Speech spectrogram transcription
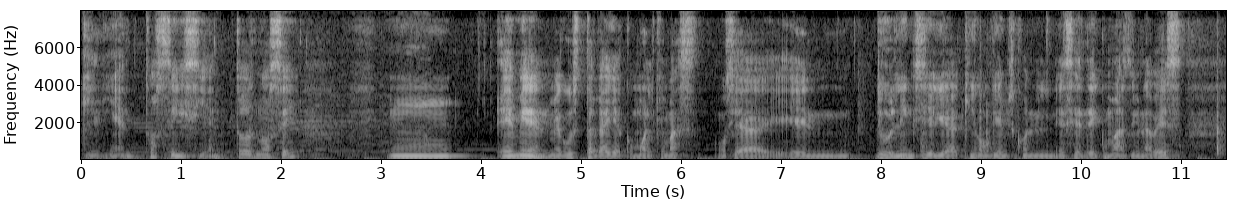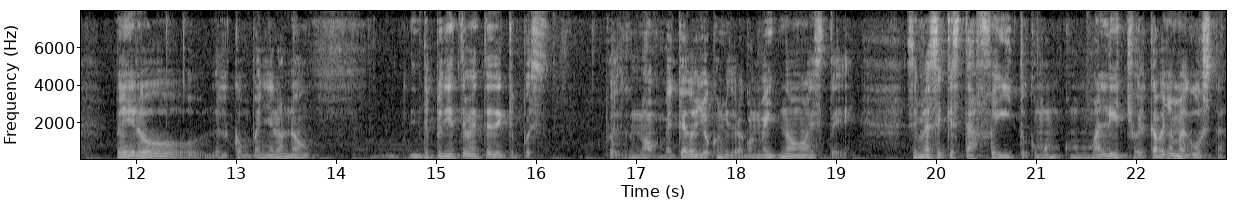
500, 600, no sé. Mm, eh, miren, me gusta Gaia como al que más. O sea, en Duel Links llegué a King of Games con ese deck más de una vez. Pero el compañero no. Independientemente de que pues pues no, me quedo yo con mi Dragon Maid, no, este se me hace que está feito, como, como mal hecho. El caballo me gusta.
